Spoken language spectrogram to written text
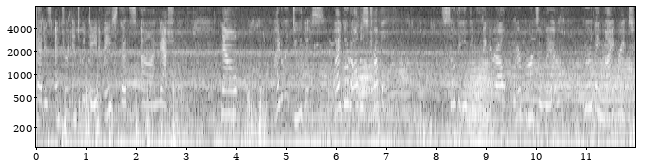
that is entered into a database that's uh, national. Now, why do we do this? Why go to all this trouble? So that you can figure out where birds live, where they migrate to,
